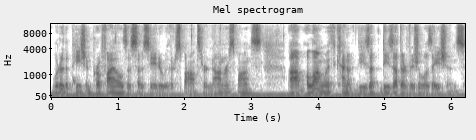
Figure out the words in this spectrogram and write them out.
what are the patient profiles associated with response or non-response, um, along with kind of these these other visualizations.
